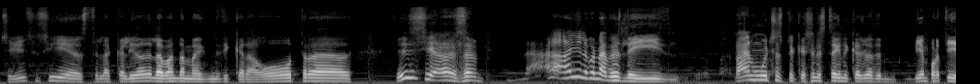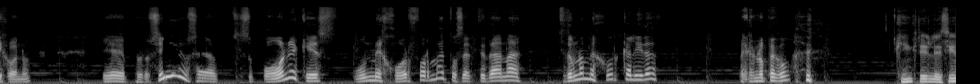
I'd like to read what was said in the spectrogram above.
Sí, sí, sí, este, la calidad de la banda magnética era otra. Sí, sí, o sea, hay alguna vez leí, dan muchas explicaciones técnicas, yo de, bien por ti, hijo, ¿no? Eh, pero sí, o sea, se supone que es un mejor formato, o sea, te da una, te da una mejor calidad, pero no pegó. Qué increíble, sí.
